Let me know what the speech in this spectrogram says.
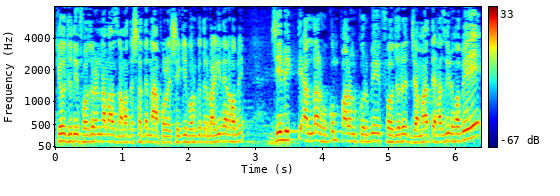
কেউ যদি ফজরের নামাজ জামাতের সাথে না পড়ে, সে কি বরকতের ভাগিদার হবে? যে ব্যক্তি আল্লাহর হুকুম পালন করবে, ফজরের জামাতে হাজির হবে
